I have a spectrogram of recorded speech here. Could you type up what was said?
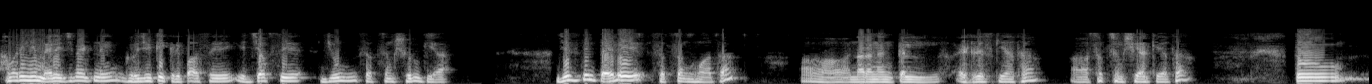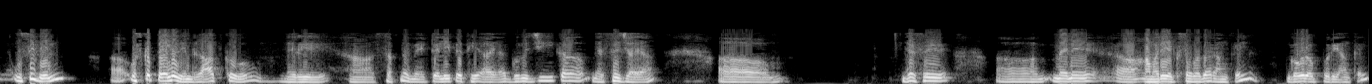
हमारे ये मैनेजमेंट ने गुरु जी की कृपा से ये जब से जूम सत्संग शुरू किया, जिस दिन पहले सत्संग हुआ था नारंग अंकल एड्रेस किया था सत्संग शेयर किया था तो उसी दिन उसका पहले दिन रात को मेरे सपने में टेलीपैथी आया। गुरुजी का मैसेज आया। जैसे मैंने हमारे एक सहोदर अंकल, गौरवपुरी अंकल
